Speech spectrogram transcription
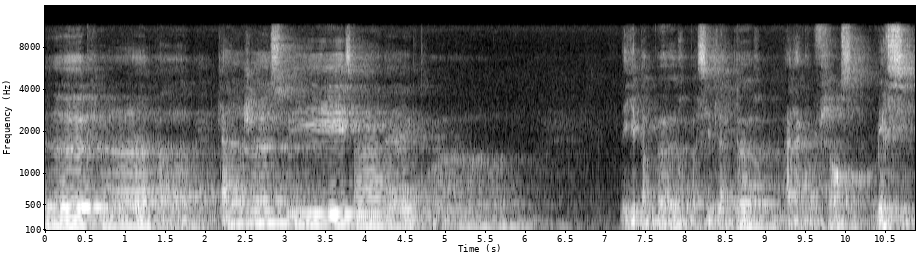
Ne crains pas, car je suis avec toi. N'ayez pas peur, passez de la peur à la confiance. Merci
